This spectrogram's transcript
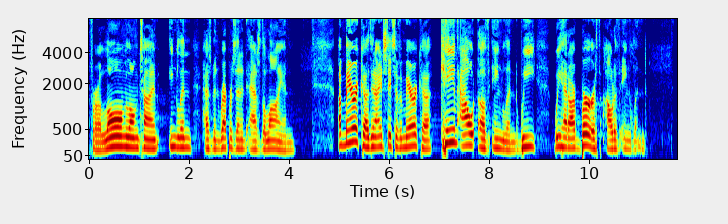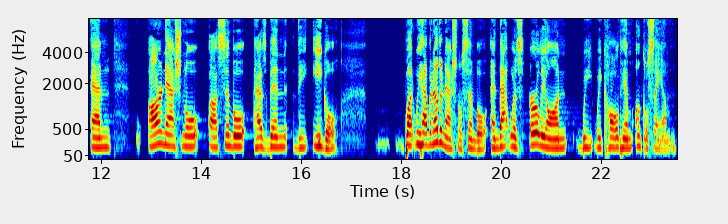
for a long, long time. England has been represented as the lion. America, the United States of America, came out of England. We, we had our birth out of England. And our national uh, symbol has been the eagle. But we have another national symbol, and that was early on, we, we called him Uncle Sam.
